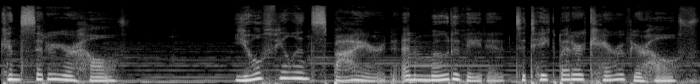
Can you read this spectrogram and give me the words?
Consider your health. You'll feel inspired and motivated to take better care of your health.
